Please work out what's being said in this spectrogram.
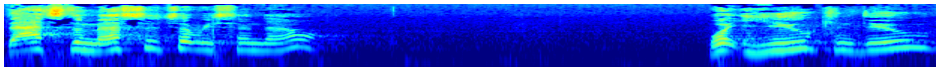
That's the message that we send out. What you can do.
